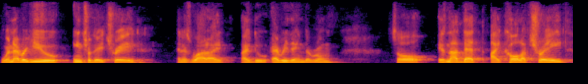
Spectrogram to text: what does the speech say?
whenever you intraday trade, and it's what I, I do every day in the room. So it's not that I call a trade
